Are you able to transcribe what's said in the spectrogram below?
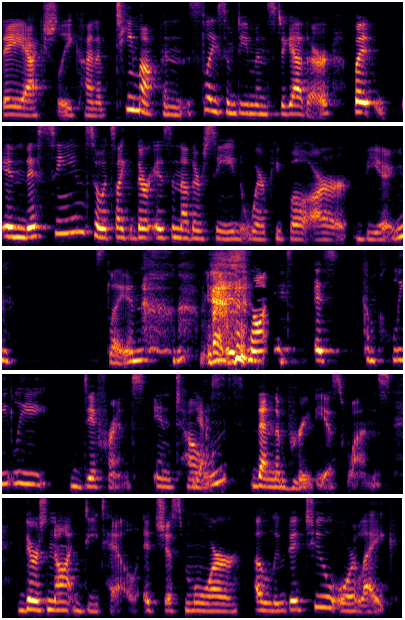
they actually kind of team up and slay some demons together. But in this scene, so it's like there is another scene where people are being slain, but it's not. It's it's completely different in tone Yes. than the Mhm. previous ones. There's not detail. It's just more alluded to or like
